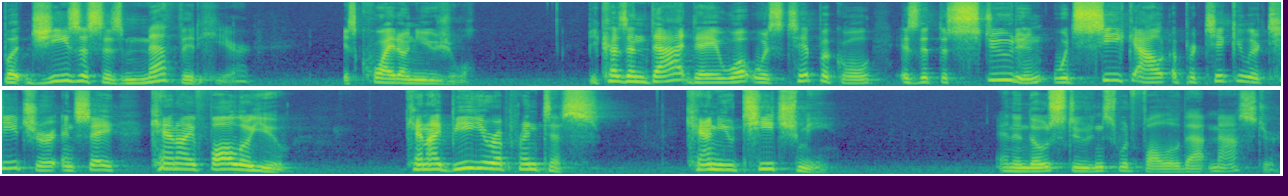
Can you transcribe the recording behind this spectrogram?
But Jesus' method here is quite unusual. Because in that day, what was typical is that the student would seek out a particular teacher and say, Can I follow you? Can I be your apprentice? Can you teach me? And then those students would follow that master.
